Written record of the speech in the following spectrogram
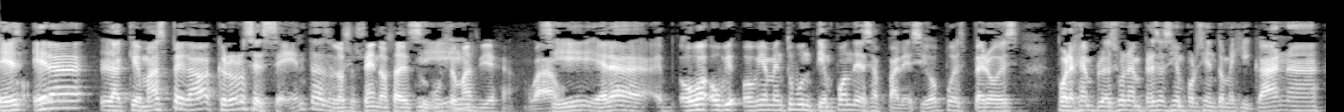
es, era la que más pegaba, creo, los 60. Los 60, o sea, es mucho más vieja. Wow. Sí, era, obviamente hubo un tiempo donde desapareció, pues, pero es, por ejemplo, es una empresa 100% mexicana,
